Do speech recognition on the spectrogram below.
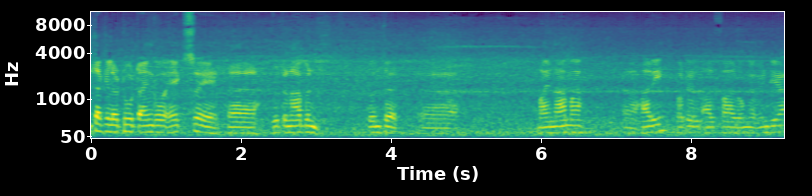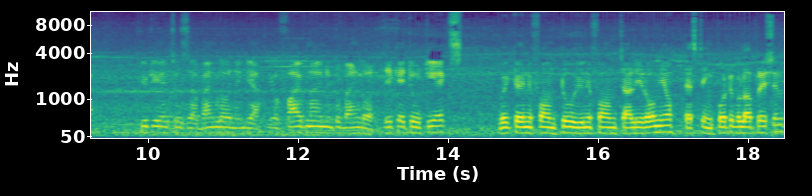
Kilo 2 Tango X-Ray, äh, guten Abend, Gunther. Äh, mein Name uh, Hari, Hotel Alpha Romeo India. QTH is uh, Bangalore in India. You're 5-9 into Bangalore. DK2 TX, Victor Uniform 2 Uniform Charlie Romeo, testing portable operation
